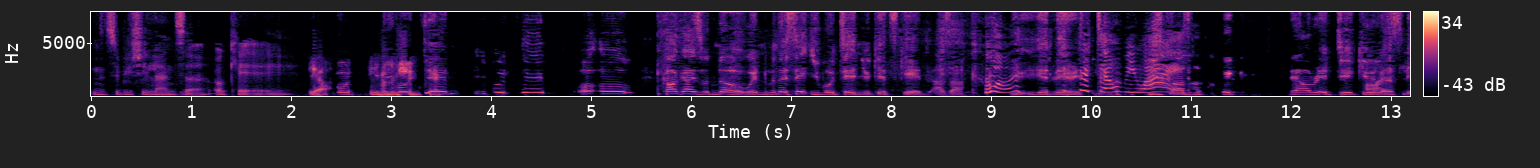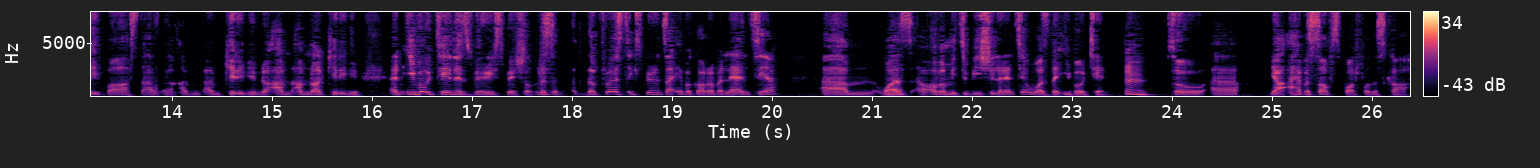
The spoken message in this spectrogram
Mitsubishi Lancer. Okay. Yeah. Evo, Evolution Evo 10. 10. Evo 10. Uh oh. Car guys would know when when they say Evo 10, you get scared, Aza. What? You, you get very. Tell me why. These cars are quick. They are ridiculously fast. I'm, I'm kidding you. No, I'm, I'm not kidding you. And Evo 10 is very special. Listen, the first experience I ever got of a Lancia um, was uh, of a Mitsubishi Lancia was the Evo 10. Mm. So, uh, yeah, I have a soft spot for this car.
